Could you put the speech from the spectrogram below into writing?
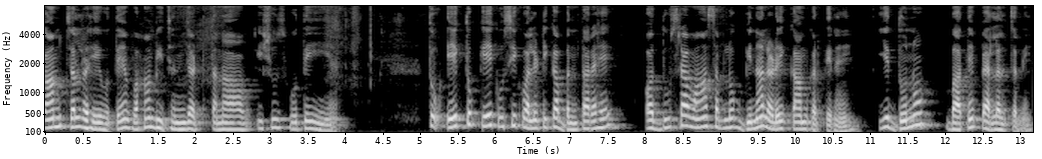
काम चल रहे होते हैं, वहाँ भी झंझट, तनाव इश्यूज़ होते ही हैं। तो एक तो केक उसी क्वालिटी का बनता रहे, और दूसरा वहाँ सब लोग बिना लड़े काम करते रहें। ये दोनों बातें पैरेलल चलें।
